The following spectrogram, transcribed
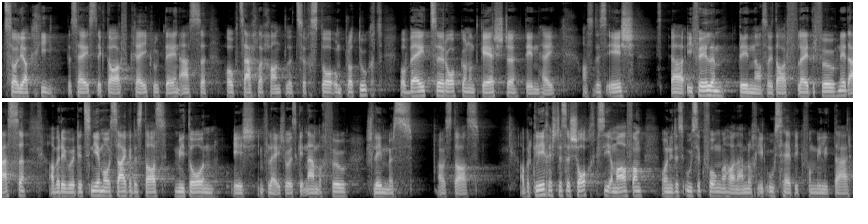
Zöliakie. Das heisst, ich darf kein Gluten essen. Hauptsächlich handelt es sich hier um Produkte, die Weizen, Roggen und Gerste drin haben. Also das ist äh, in vielem drin. Also ich darf leider viel nicht essen, aber ich würde jetzt niemals sagen, dass das mein Dorn ist im Fleisch, weil es gibt nämlich viel Schlimmeres als das. Aber gleich ist das ein Schock gewesen am Anfang, als ich das herausgefunden habe, nämlich in der Aushebung vom Militär.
